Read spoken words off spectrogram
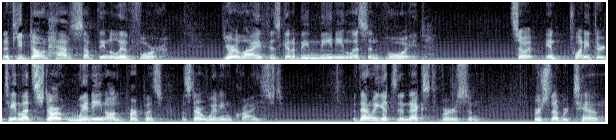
And if you don't have something to live for, your life is going to be meaningless and void. So in 2013, let's start winning on purpose. Let's start winning Christ. But then we get to the next verse, and verse number 10.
